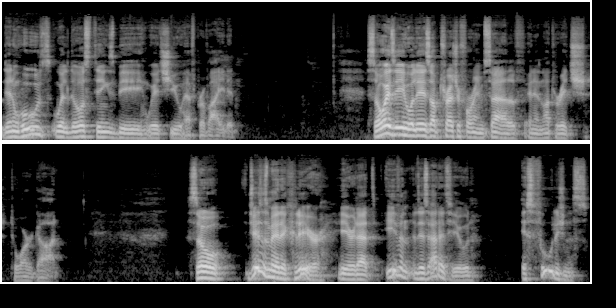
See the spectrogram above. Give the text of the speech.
then whose will those things be which you have provided? So is he who lays up treasure for himself and is not rich toward God. So Jesus made it clear here that even this attitude is foolishness.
